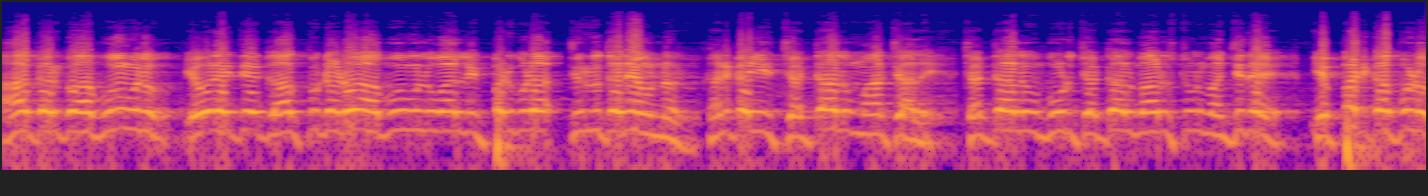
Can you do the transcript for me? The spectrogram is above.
ఆఖరుకు ఆ భూములు ఎవరైతే దాక్కున్నాడో ఆ భూములు వాళ్ళు ఇప్పటి కూడా తిరుగుతూనే ఉన్నారు. కనుక ఈ చట్టాలు మార్చాలి. చట్టాలు మూడు చట్టాలు మారుస్తూ మంచిదే. ఎప్పటికప్పుడు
